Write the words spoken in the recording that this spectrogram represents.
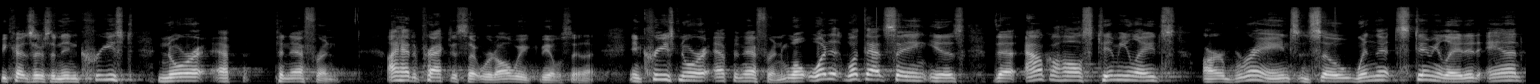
because there's an increased norepinephrine. I had to practice that word all week to be able to say that. Increased norepinephrine. Well, what, it, what that's saying is that alcohol stimulates our brains, and so when that's stimulated and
